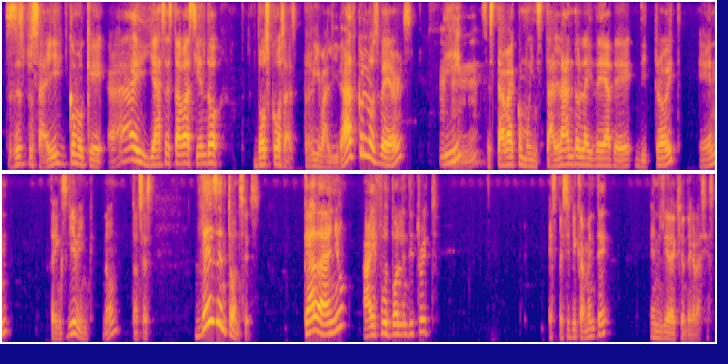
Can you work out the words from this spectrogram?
Entonces, pues ahí como que, ay, ya se estaba haciendo dos cosas, rivalidad con los Bears y se estaba como instalando la idea de Detroit en Thanksgiving, ¿no? Entonces, desde entonces, cada año hay fútbol en Detroit, específicamente en el Día de Acción de Gracias.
